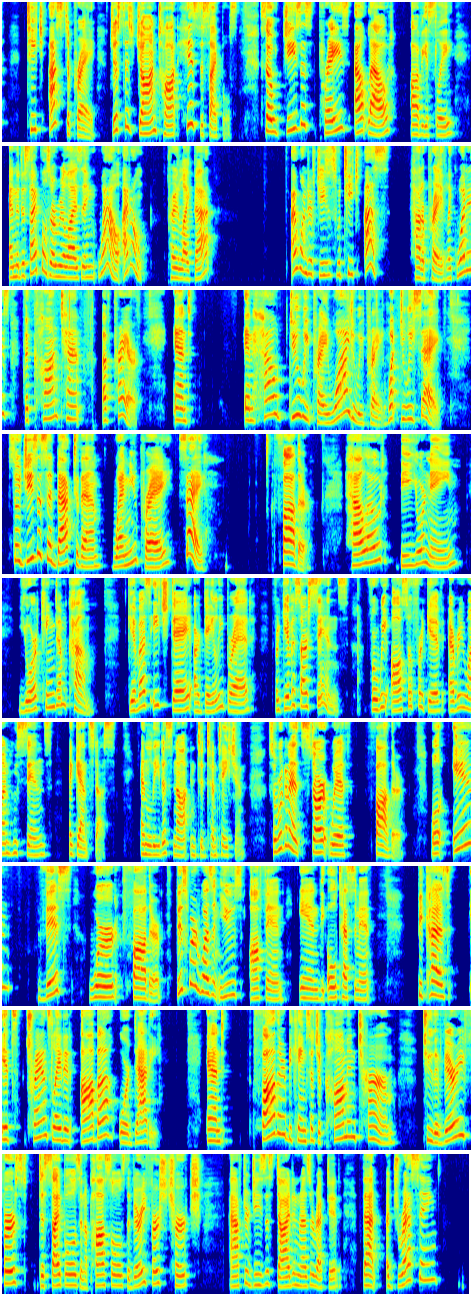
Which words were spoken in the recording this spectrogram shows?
teach us to pray, just as John taught his disciples. So Jesus prays out loud, obviously, and the disciples are realizing, wow, I don't pray like that. I wonder if Jesus would teach us how to pray. Like, what is the content of prayer? And and how do we pray? Why do we pray? What do we say? So Jesus said back to them, When you pray, say, Father, hallowed be your name, your kingdom come. Give us each day our daily bread. Forgive us our sins for we also forgive everyone who sins against us, and lead us not into temptation. So we're going to start with Father. Well, in this word, Father, this word wasn't used often in the Old Testament because it's translated Abba or Daddy. And Father became such a common term to the very first disciples and apostles, the very first church after Jesus died and resurrected, that addressing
